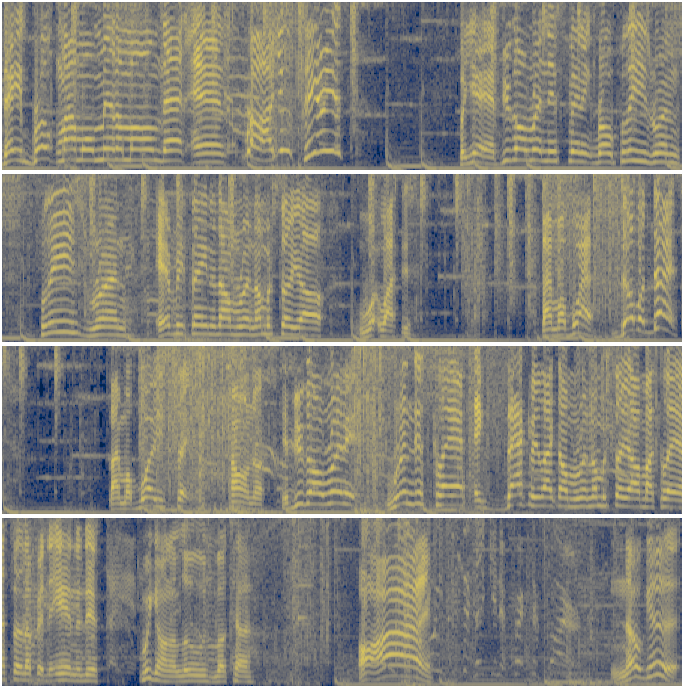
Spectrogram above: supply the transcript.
They broke my momentum on that, and bro, are you serious? But yeah, if you're gonna run this Fennec, bro, please run, please run everything that I'm running. I'm gonna show y'all. Watch this. Like my boy, double Dutch. Like my boy you say, I don't know. If you're gonna run it, run this class exactly like I'm running. I'm gonna show y'all my class set up at the end of this. We're gonna lose because, all right. No good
